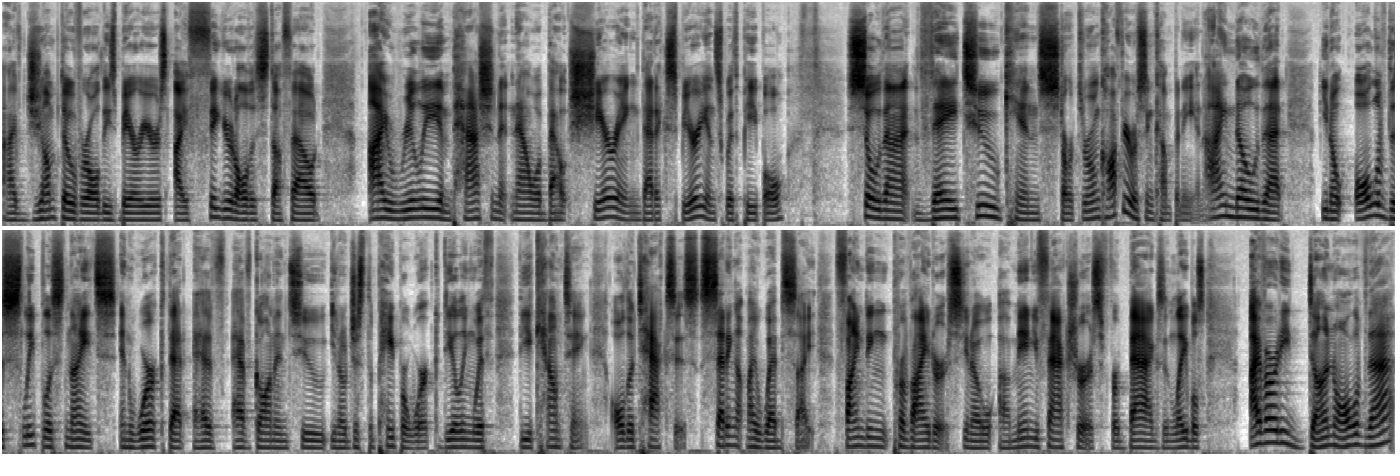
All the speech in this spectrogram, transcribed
I've jumped over all these barriers. I figured all this stuff out. I really am passionate now about sharing that experience with people so that they too can start their own coffee roasting company. And I know that you know all of the sleepless nights and work that have have gone into you know just the paperwork dealing with the accounting all the taxes setting up my website finding providers you know uh, manufacturers for bags and labels. I've already done all of that.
